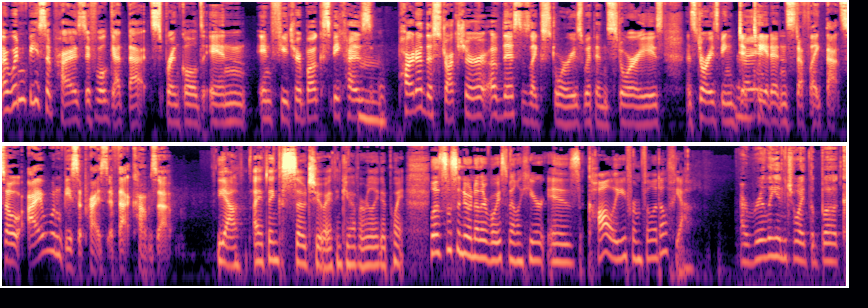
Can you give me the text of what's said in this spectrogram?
I wouldn't be surprised if we'll get that sprinkled in in future books because part of the structure of this is like stories within stories and stories being Right. dictated and stuff like that. So I wouldn't be surprised if that comes up. Yeah, I think so too. I think you have a really good point. Let's listen to another voicemail. Here is Collie from Philadelphia. I really enjoyed the book.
